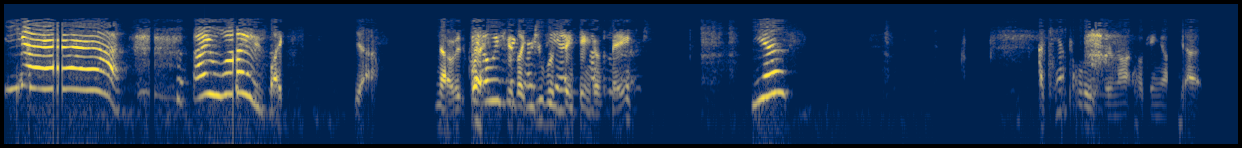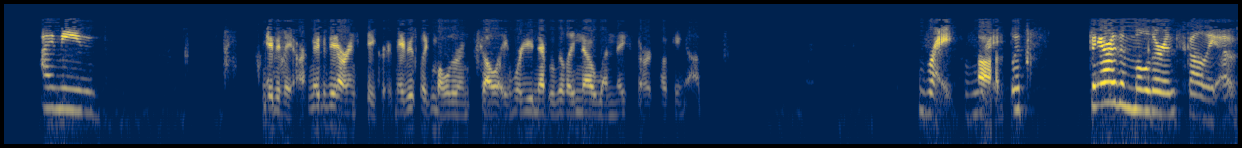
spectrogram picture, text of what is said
Yeah, I was. Like, yeah, no, it's great. It's like you were thinking of me. Yes. I can't believe they're not hooking up yet. I mean, Maybe they are. Maybe they are in secret. Maybe it's like Mulder and Scully, where you never really know when they start hooking up. right, right. Um, Let's. They are the Mulder and Scully of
